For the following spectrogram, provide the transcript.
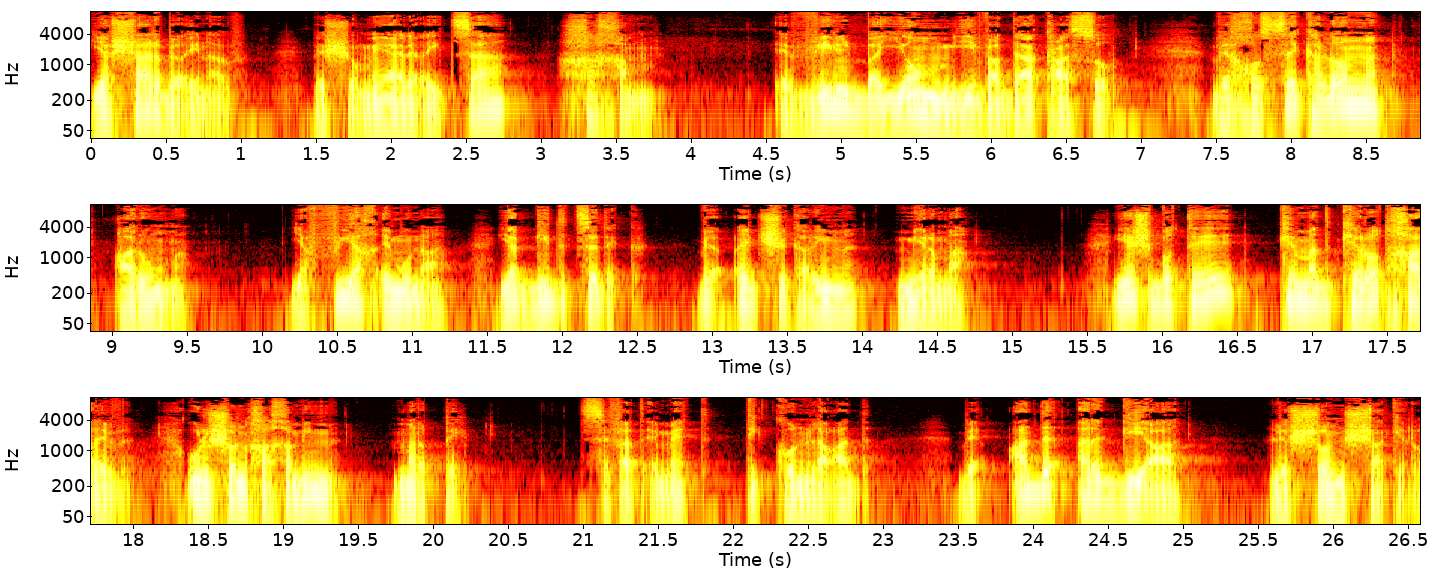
ישר בעיניו, ושומע לעצה חכם. אוויל ביום יוודע כעסו, וחוסה קלון ערום. יפיח אמונה, יגיד צדק, ועד שקרים מרמה. יש בוטה כמדקרות חרב, ולשון חכמים מרפא. שפת אמת תיכון לעד, ועד ארגיע לשון שקר.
